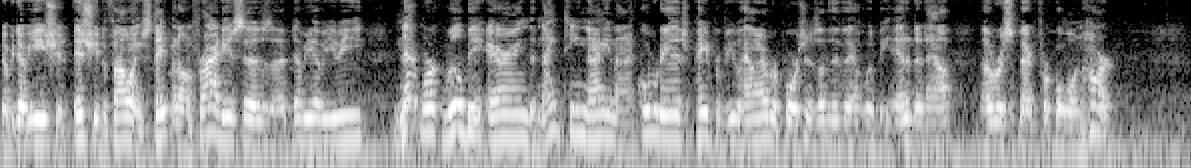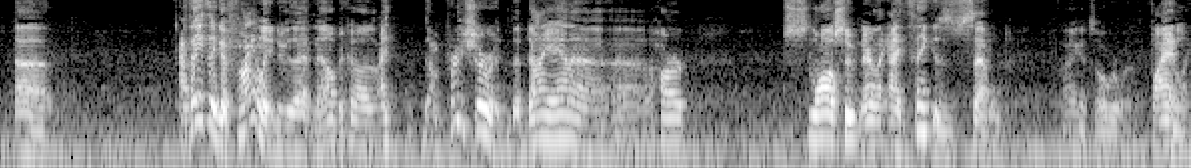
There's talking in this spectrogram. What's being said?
WWE should issue the following statement on Friday. It says uh, WWE Network will be airing the 1999 Over the Edge pay per view, however, portions of the event will be edited out of respect for Owen Hart. Uh, I think they could finally do that now because I, I'm pretty sure the Diana uh, Hart lawsuit and everything, I think, is settled. I think it's over with. Finally.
